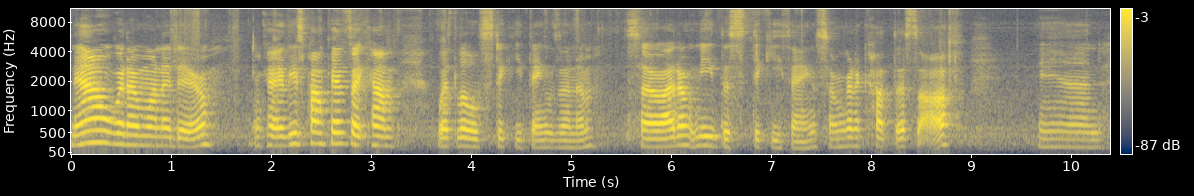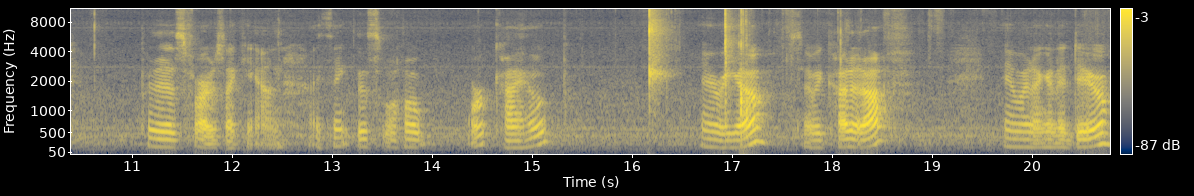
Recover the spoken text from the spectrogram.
now what I want to do, okay, these pumpkins, they come with little sticky things in them. So I don't need the sticky things, so I'm going to cut this off and put it as far as I can. I think this will hope work, I hope. There we go. So we cut it off. And what I'm going to do,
